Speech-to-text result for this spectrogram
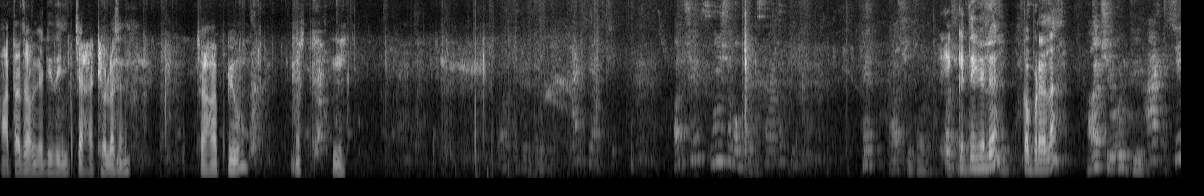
आता जाऊया दीदीने चहा ठेवला असेल. चहा पिऊ. मस्त. ही. एक किती गेलं कपड्याला? आठशे म्हणते आठशे.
